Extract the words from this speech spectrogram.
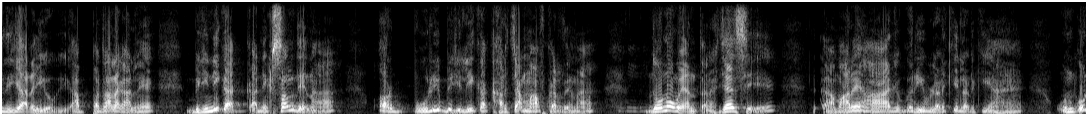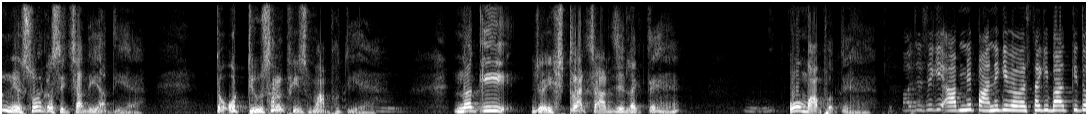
दी जा रही होगी। आप पता लगा लें बिजली का कनेक्शन देना और पूरी बिजली का खर्चा माफ़ कर देना दोनों में अंतर है। जैसे हमारे यहाँ जो गरीब लड़के लड़कियाँ हैं उनको निःशुल्क शिक्षा दी जाती है तो वो ट्यूशन फ़ीस माफ़ होती है। न कि जो एक्स्ट्रा चार्जेस लगते हैं वो माफ़ होते हैं। और जैसे कि आपने पानी की व्यवस्था की बात की तो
